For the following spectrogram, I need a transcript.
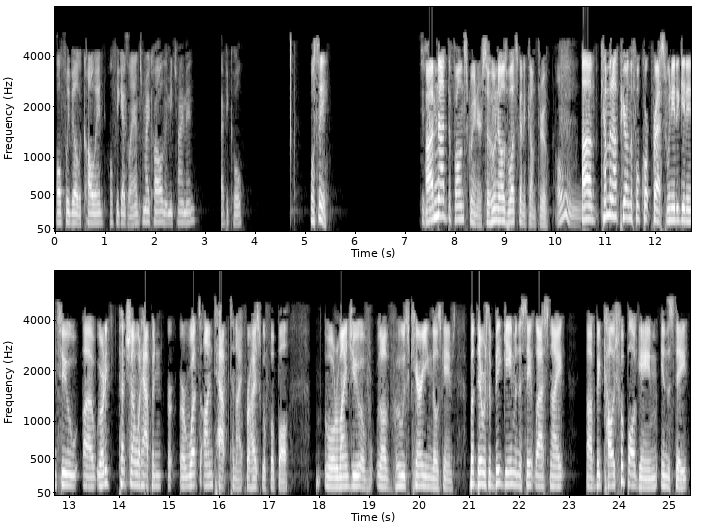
hopefully be able to call in. Hopefully, you guys will answer my call and let me chime in. That'd be cool. We'll see. Just- I'm not the phone screener, so who knows what's going to come through. Oh, Um, coming up here on the full court press, we need to get into. Uh, we already touched on what happened or, or what's on tap tonight for high school football. We'll remind you of, of who's carrying those games. But there was a big game in the state last night, a big college football game in the state.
